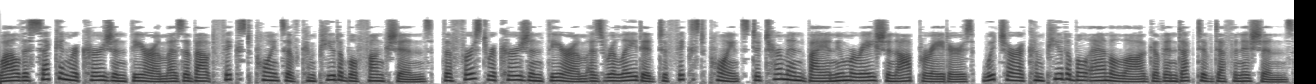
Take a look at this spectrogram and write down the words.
While the second recursion theorem is about fixed points of computable functions, the first recursion theorem is related to fixed points determined by enumeration operators, which are a computable analog of inductive definitions.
